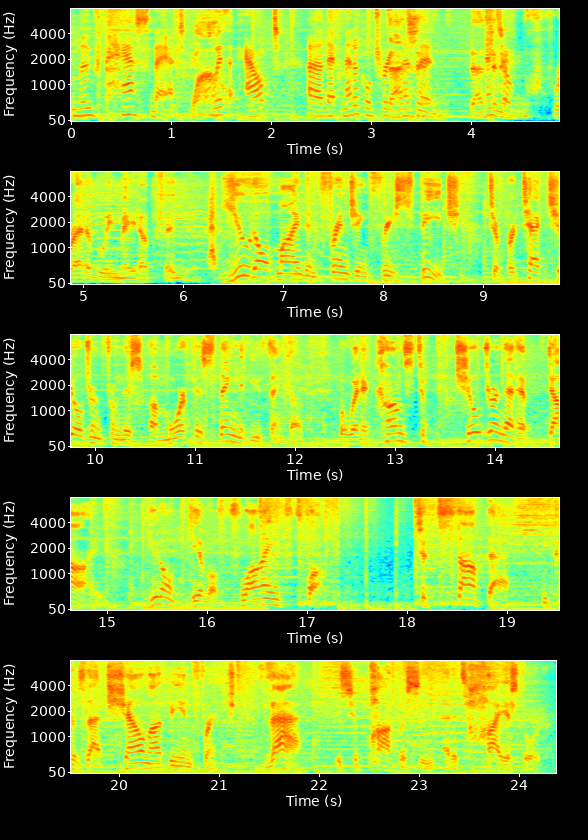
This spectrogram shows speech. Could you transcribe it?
move past that Wow. without uh, that medical treatment. That's an, that's an so- incredibly made up figure. You don't mind infringing free speech to protect children from this amorphous thing that you think of. But when it comes to children that have died, you don't give a flying fuck to stop that because that shall not be infringed. That is hypocrisy at its highest order.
